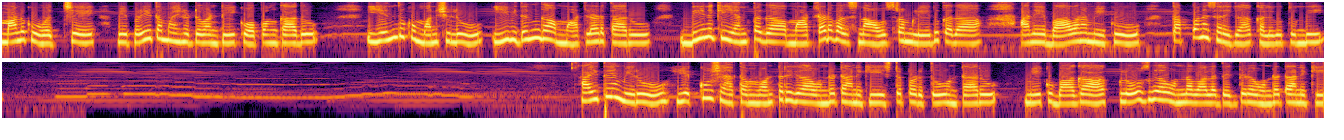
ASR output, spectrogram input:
మనకు వచ్చే విపరీతమైనటువంటి కోపం కాదు. ఎందుకు మనుషులు ఈ విధంగా మాట్లాడతారు? దీనికి ఎంతగా మాట్లాడవలసిన అవసరం లేదు కదా? అనే భావన మీకు తప్పనిసరిగా కలుగుతుంది. అయితే మీరు ఎక్కువ శాతం ఒంటరిగా ఉండటానికి ఇష్టపడుతూ ఉంటారు. మీకు బాగా క్లోజ్గా ఉన్న వాళ్ళ దగ్గర ఉండటానికి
